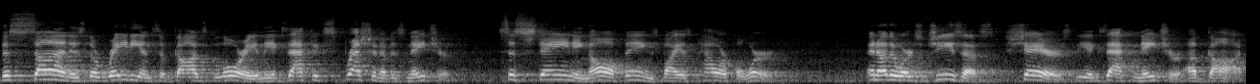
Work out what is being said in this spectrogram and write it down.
The Son is the radiance of God's glory and the exact expression of his nature, sustaining all things by his powerful word. In other words, Jesus shares the exact nature of God.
